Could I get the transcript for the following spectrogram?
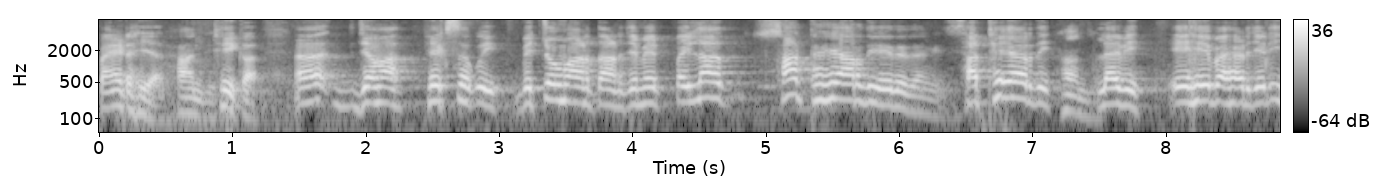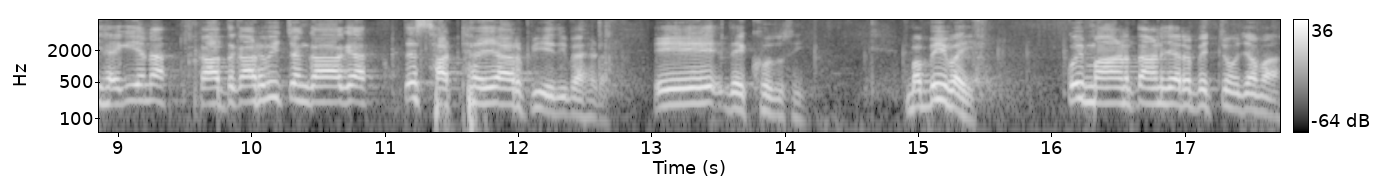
65000 ਹਾਂਜੀ। ਠੀਕ ਆ ਜਮਾ ਫਿਕਸ ਕੋਈ ਵਿੱਚੋਂ ਮਾਨਤਾਨ ਜਿਵੇਂ ਪਹਿਲਾਂ 60000 ਦੀ ਇਹ ਦੇ ਦਾਂਗੇ 60000 ਦੀ। ਹਾਂਜੀ। ਲੈ ਵੀ ਇਹ ਬਹਿੜ ਜਿਹੜੀ ਹੈਗੀ ਹੈ ਨਾ ਕੱਦ ਕਾਠ ਵੀ ਚੰਗਾ ਆ ਗਿਆ ਤੇ 60000 ਰੁਪਏ ਦੀ ਬਹਿੜ ਇਹ ਦੇਖੋ ਤੁਸੀਂ। ਬੱਬੀ ਬਾਈ ਕੋਈ ਮਾਨਤਾਨ ਯਾਰ ਵਿੱਚੋਂ ਜਮਾ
